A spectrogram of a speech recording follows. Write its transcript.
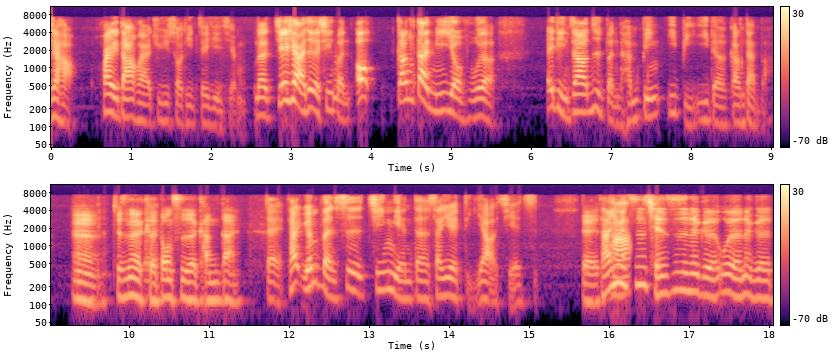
大家好，欢迎大家回来继续收听这一期节目。那接下来这个新闻哦，钢弹迷有福了。哎，你知道日本横滨一比一的钢弹吧？嗯，就是那个可动式的钢弹。对，它原本是今年的三月底要截止。对，它因为之前是那个为了那个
